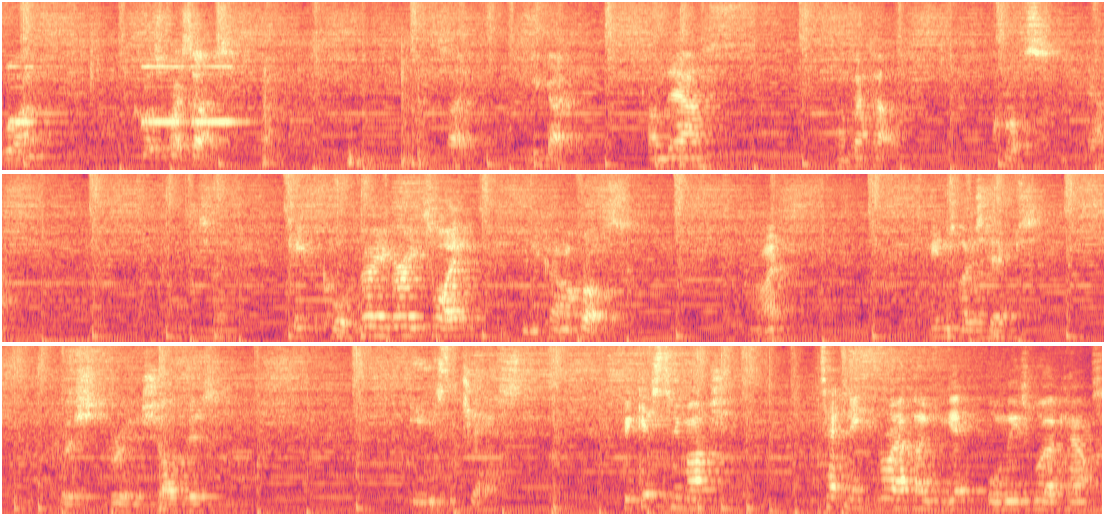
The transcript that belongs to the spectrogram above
one. Cross press ups. So, here we go. Come down, come back up, cross, down. So, keep the core very, very tight when you come across. Alright? Hinge those hips, push through the shoulders, use the chest. If it gets too much, technique throughout, don't forget all these workouts.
